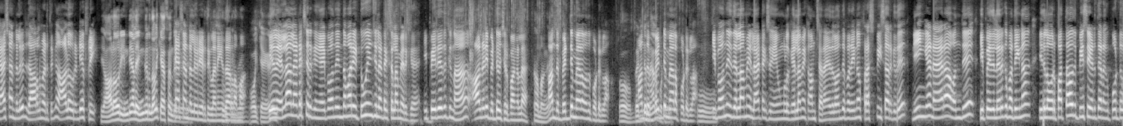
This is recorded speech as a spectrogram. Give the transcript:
கேஷ் ஆன் டெலிவரி தாராளமா எடுத்துங்க all over India free all over இந்தியால எங்க இருந்தாலும் cash on cash on delivery எடுத்துக்கலாம் நீங்க தாராளமா. ஓகே இதுல எல்லா லேட்டெக்ஸ் இருக்குங்க. இப்போ வந்து இந்த மாதிரி டூ இன்ச் லேட்டெக்ஸ் எல்லாமே இருக்கு. இப்போ இது எதுக்குன்னா ஆல்ரெடி பெட் வச்சிருப்பாங்கல்ல. அந்த பெட் மேல வந்து போட்டுக்கலாம். அந்த பெட் மேல பெட் மேல போட்டுக்கலாம் இப்போ வந்து இது எல்லாமே லேட்டெக்ஸ் உங்களுக்கு எல்லாமே காமிச்சறேன். இதுல வந்து பாத்தீங்கன்னா ஃப்ரெஷ் பீஸா இருக்குது. நீங்க நேரா வந்து இப்போ இதுல இருக்கு பாத்தீங்கன்னா இதுல ஒரு பத்தாவது பீஸ் எடுத்து எனக்கு போட்டு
